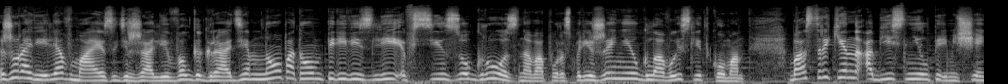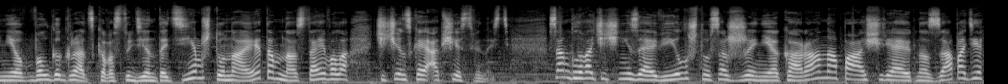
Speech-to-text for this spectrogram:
Журавеля в мае задержали в Волгограде, но потом перевезли в СИЗО Грозного по распоряжению главы Следкома. Бастрыкин объяснил перемещение волгоградского студента тем, что на этом настаивала чеченская общественность. Сам глава Чечни заявил, что сожжение Корана поощряют на Западе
